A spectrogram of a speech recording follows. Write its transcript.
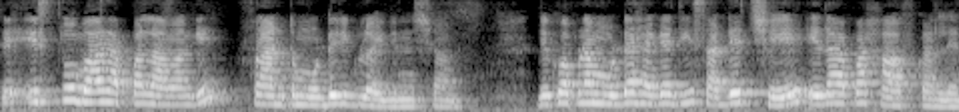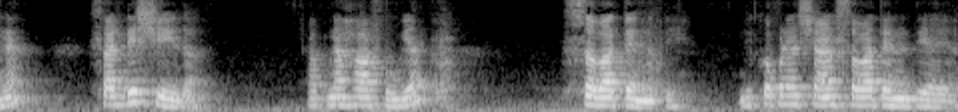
ਤੇ ਇਸ ਤੋਂ ਬਾਅਦ ਆਪਾਂ ਲਾਵਾਂਗੇ ਫਰੰਟ ਮੋਢੇ ਦੀ ਗੁਲਾਈ ਦੇ ਨਿਸ਼ਾਨ। ਦੇਖੋ, ਆਪਣਾ ਮੋਢਾ ਹੈਗਾ ਜੀ 6.5 ਇਹਦਾ ਆਪਾਂ ਹਾਫ ਕਰ ਲੈਣਾ 6.5 ਦਾ। ਆਪਣਾ ਹਾਫ ਹੋ ਗਿਆ ਸਵਾ ਤਿੰਨ ਤੇ। ਦੇਖੋ ਆਪਣਾ ਨਿਸ਼ਾਨ ਸਵਾ ਤਿੰਨ ਤੇ ਆਇਆ।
